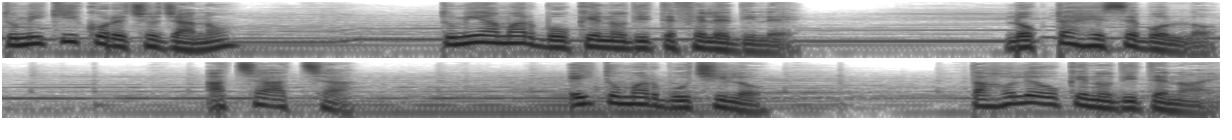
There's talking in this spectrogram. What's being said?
তুমি কি করেছ জানো? তুমি আমার বউকে নদীতে ফেলে দিলে। লোকটা হেসে বলল আচ্ছা আচ্ছা এই তোমার বুঝিল, তাহলে ওকে নদীতে নয়।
